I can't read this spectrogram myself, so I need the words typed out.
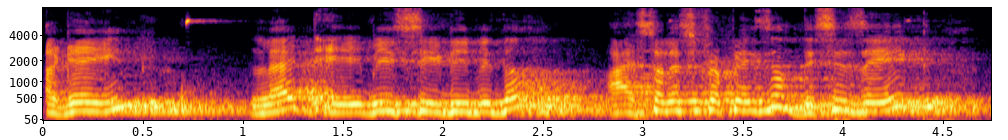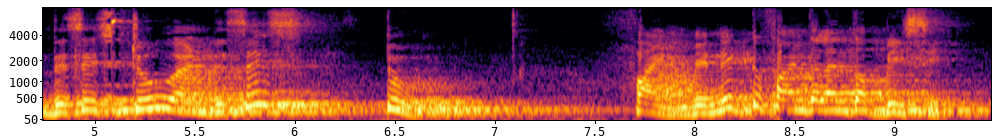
again, let A, B, C, D be the isosceles trapezium. This is 8, this is 2 and this is 2. Fine, we need to find the length of BC.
